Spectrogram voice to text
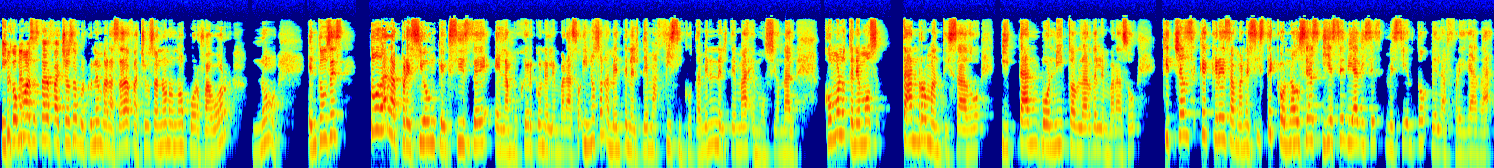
¿Y cómo vas a estar fachosa porque una embarazada fachosa? No, no, no, por favor, no. Entonces, toda la presión que existe en la mujer con el embarazo, y no solamente en el tema físico, también en el tema emocional, cómo lo tenemos tan romantizado y tan bonito hablar del embarazo, ¿qué chance que crees? Amaneciste con náuseas y ese día dices, me siento de la fregada.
